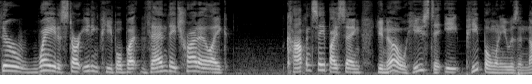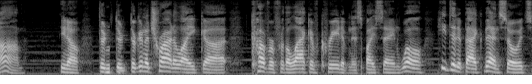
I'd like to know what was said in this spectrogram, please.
their way to start eating people, but then they try to like compensate by saying, you know, he used to eat people when he was a nom. You know, they're they're, they're gonna try to like uh, cover for the lack of creativeness by saying, well, he did it back then, so it's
